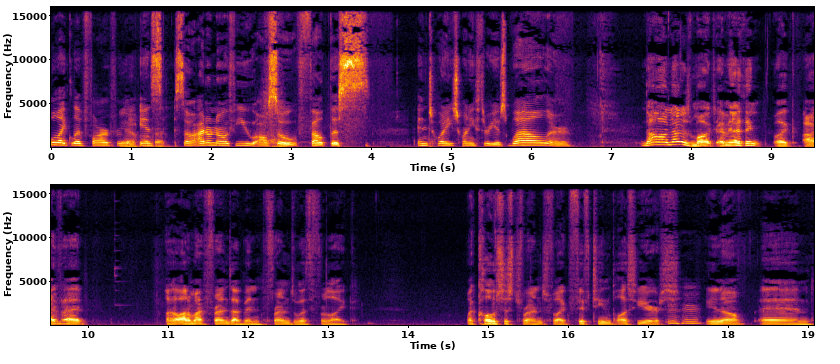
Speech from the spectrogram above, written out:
Well, like live far from Yeah, me. And okay. so I don't know if you also felt this in 2023 as well or No, not as much. I mean, I think like I've had a lot of my friends I've been friends with for like my closest friends for like 15 plus years, mm-hmm. you know, and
